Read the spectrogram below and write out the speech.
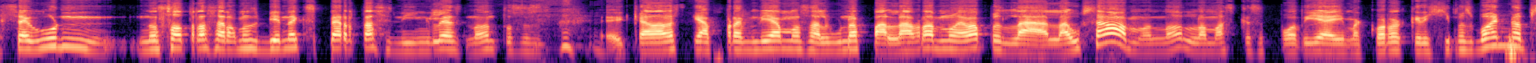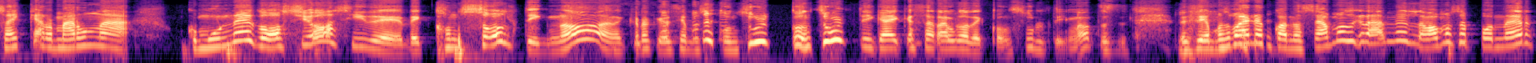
según nosotras éramos bien expertas en inglés, ¿no? Entonces, eh, cada vez que aprendíamos alguna palabra nueva, pues la, la, usábamos, ¿no? Lo más que se podía. Y me acuerdo que dijimos, bueno, pues hay que armar una, como un negocio así de, de consulting, ¿no? Creo que decíamos consult, consulting, hay que hacer algo de consulting, ¿no? Entonces, decíamos, bueno, cuando seamos grandes le vamos a poner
